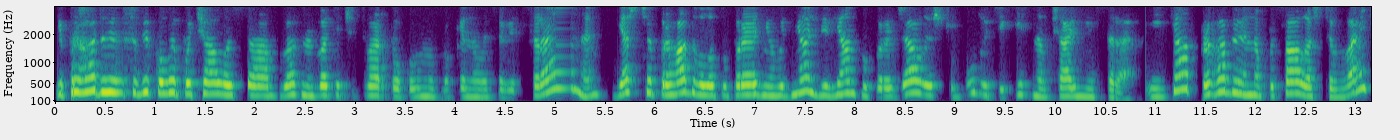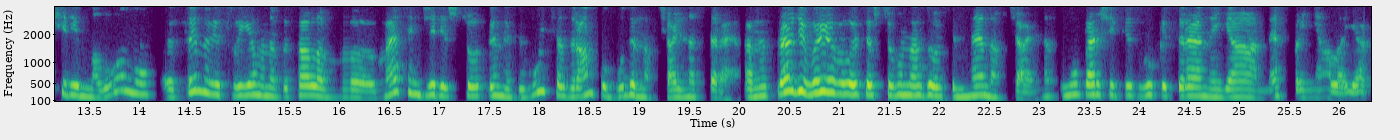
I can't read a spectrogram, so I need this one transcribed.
І пригадую собі, коли почалося власне 24-го, коли ми прокинулися від сирени. Я ще пригадувала попереднього дня львів'ян попереджали, що будуть якісь навчальні сирени. І я пригадую, написала ще ввечері малому е, синові своєму написала в месенджері, що ти не дивуйся, зранку буде навчальна сирена. А насправді виявилося, що вона зовсім не навчальна. Тому перші ці звуки сирени я не сприйняла як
